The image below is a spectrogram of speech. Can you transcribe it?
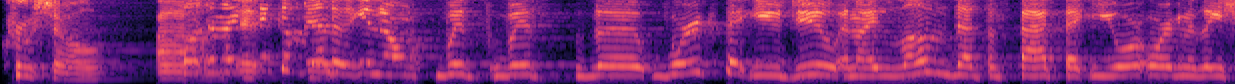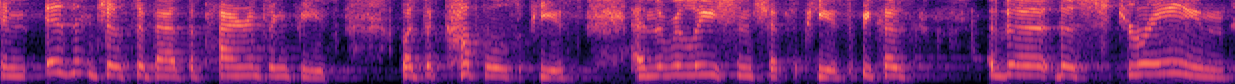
crucial um, Well, and I it- think Amanda, you know, with with the work that you do, and I love that the fact that your organization isn't just about the parenting piece, but the couples piece and the relationships piece, because the the strain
